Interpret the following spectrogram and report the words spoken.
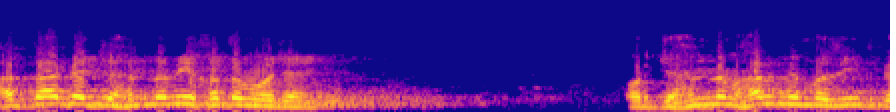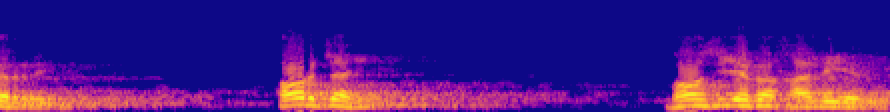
حتیٰ کہ جہنم ہی ختم ہو جائیں گے۔ اور جہنم حل میں مزید کر رہی ہے۔ اور چاہیے۔ بہت سی جگہ خالی ہے۔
